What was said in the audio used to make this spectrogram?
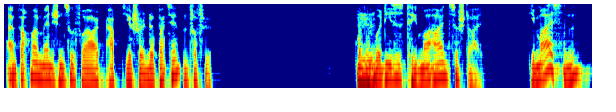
einfach mal Menschen zu fragen, habt ihr schöne Patientenverfügung? um mhm. über dieses Thema einzusteigen. Die meisten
